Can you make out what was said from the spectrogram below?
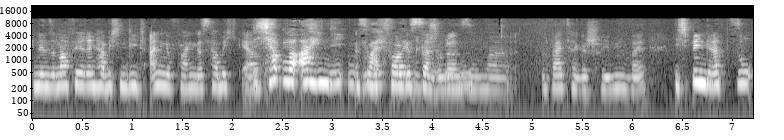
in den Sommerferien habe ich ein Lied angefangen. Das habe ich erst. Ich habe nur ein Lied Das habe ich vorgestern oder so mal weitergeschrieben, weil ich bin gerade so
